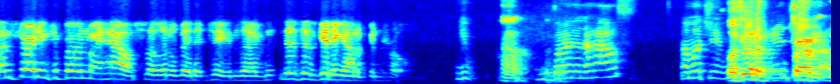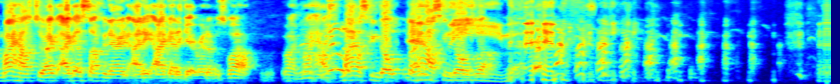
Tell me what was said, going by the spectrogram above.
I'm starting to burn my house a little bit. It seems. I've, this is getting out of control. Oh. You burning the house? How much you Well, if you want to burn cost? my house too, I, I got stuff in there. and I, I got to get rid of as well. My, my house, my house can go. My And house can go as well.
